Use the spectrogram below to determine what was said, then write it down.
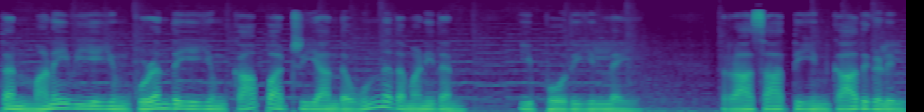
தன் மனைவியையும் குழந்தையையும் காப்பாற்றிய அந்த உன்னத மனிதன் இப்போது இல்லை. ராசாத்தியின் காதுகளில்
